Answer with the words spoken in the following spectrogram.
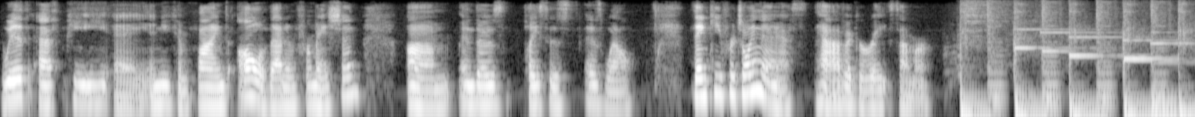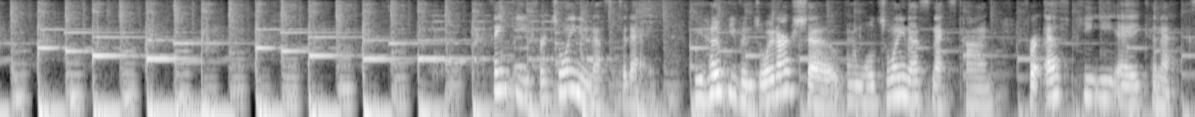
with FPEA, and you can find all of that information um, in those places as well. Thank you for joining us. Have a great summer. Thank you for joining us today. We hope you've enjoyed our show and will join us next time for FPEA Connects.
